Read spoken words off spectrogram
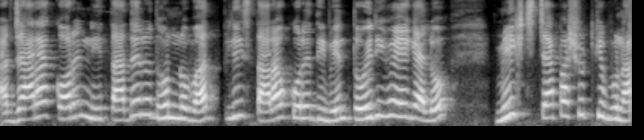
আর যারা করেননি, তাদেরও ধন্যবাদ। প্লিজ তারাও করে দিবেন। তৈরি হয়ে গেল মিক্সড চাপা শুটকি ভুনা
